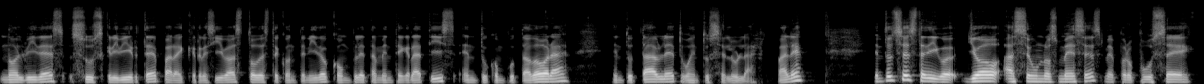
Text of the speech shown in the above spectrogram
no olvides suscribirte para que recibas todo este contenido completamente gratis en tu computadora, en tu tablet o en tu celular, ¿vale? Entonces te digo, yo hace unos meses me propuse,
